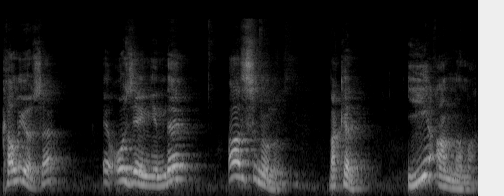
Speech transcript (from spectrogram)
kalıyorsa e, o zengin de alsın onu. Bakın iyi anlamak.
